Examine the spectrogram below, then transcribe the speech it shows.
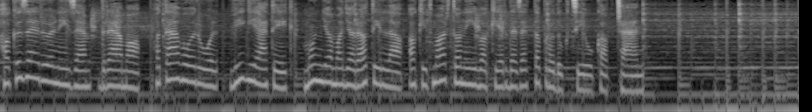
Ha közelről nézem, dráma, ha távolról, vígjáték, mondja Magyar Attila, akit Marton Éva kérdezett a produkció kapcsán.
